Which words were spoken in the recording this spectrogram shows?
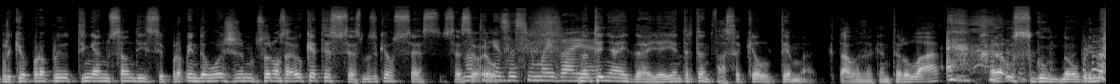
Porque eu próprio tinha a noção disso. Eu próprio- ainda hoje uma pessoa não sabe, eu quero ter sucesso, mas o que é o sucesso? Sucesso Não é- tinhas assim uma ideia. Não tinha a ideia, e entretanto faço aquele tema que estavas a cantarolar, eh, o segundo, não o primeiro.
